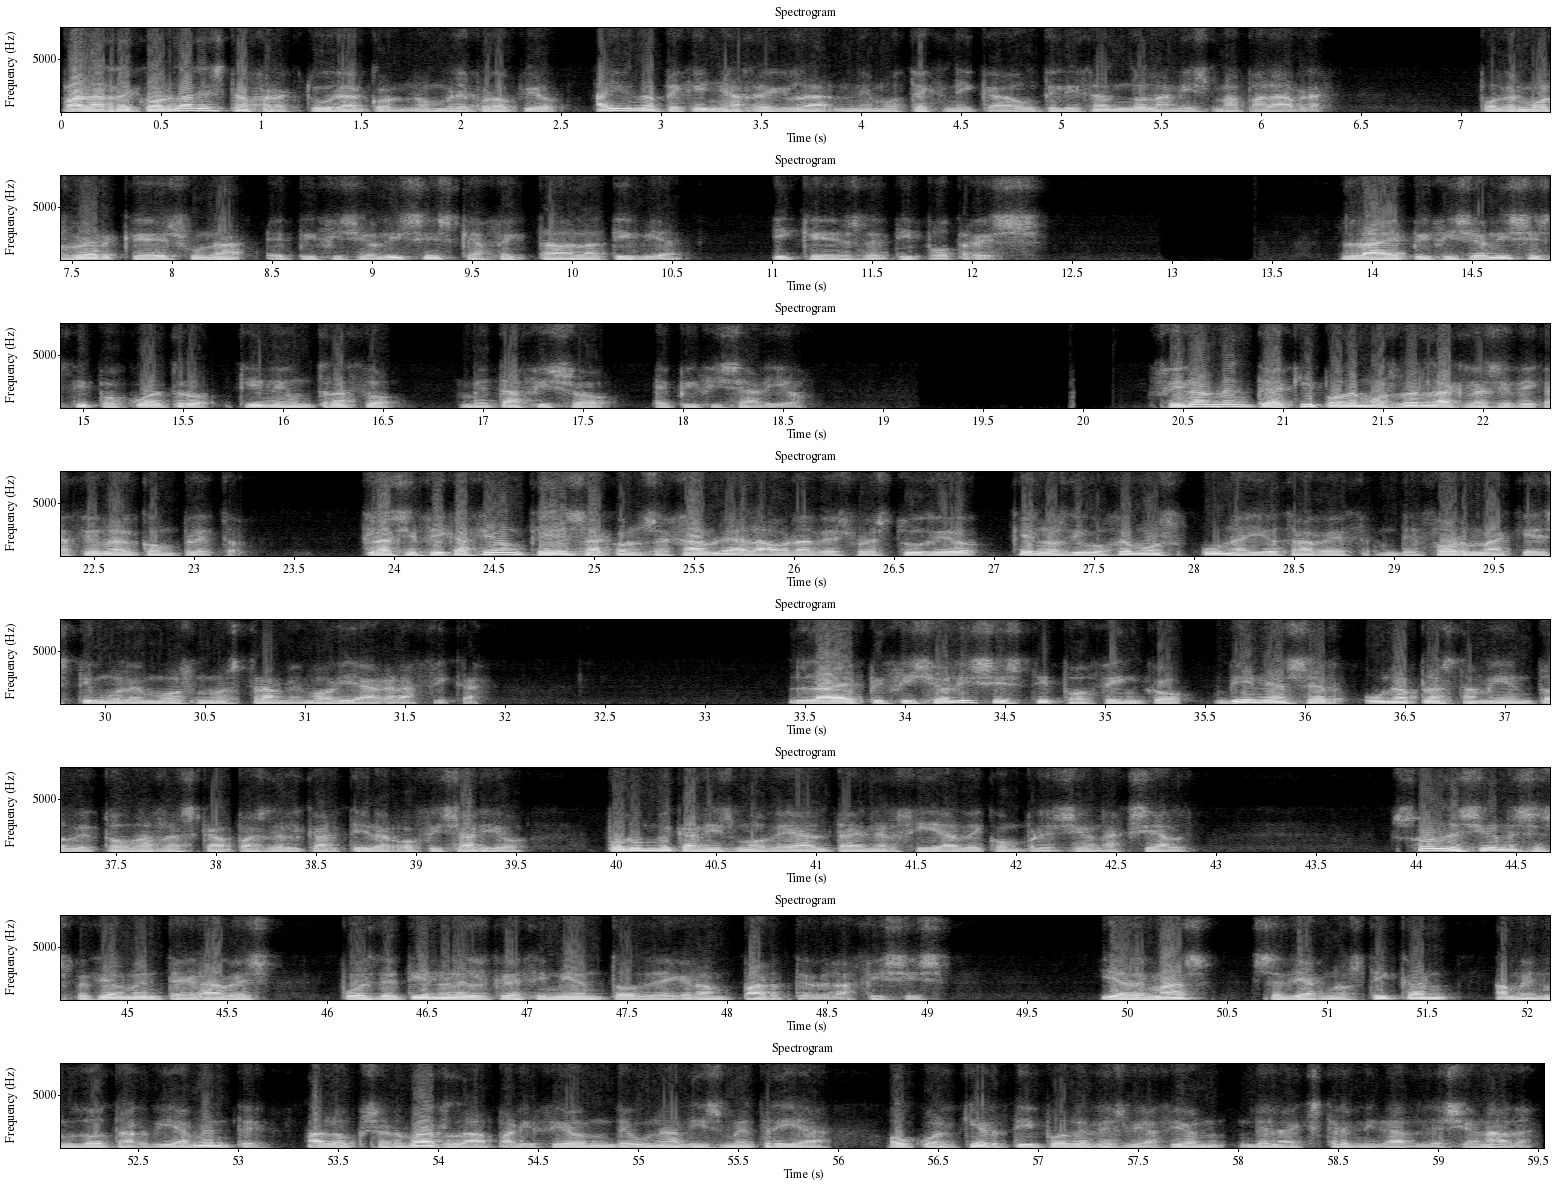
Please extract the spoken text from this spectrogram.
Para recordar esta fractura con nombre propio, hay una pequeña regla mnemotécnica utilizando la misma palabra. Podemos ver que es una epifisiolisis que afecta a la tibia y que es de tipo 3. La epifisiolisis tipo 4 tiene un trazo metáfiso epifisario. Finalmente aquí podemos ver la clasificación al completo. Clasificación que es aconsejable a la hora de su estudio que nos dibujemos una y otra vez de forma que estimulemos nuestra memoria gráfica. La epifisiolisis tipo 5 viene a ser un aplastamiento de todas las capas del cartílago fisario por un mecanismo de alta energía de compresión axial. Son lesiones especialmente graves pues detienen el crecimiento de gran parte de la fisis. Y además se diagnostican a menudo tardíamente, al observar la aparición de una dismetría o cualquier tipo de desviación de la extremidad lesionada.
